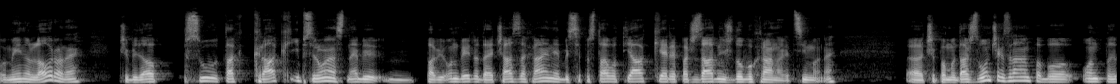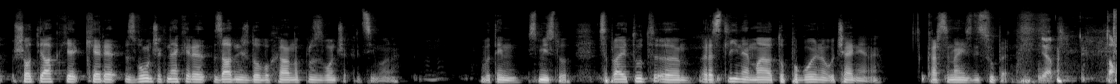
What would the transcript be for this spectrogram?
omenil Lauro, ne? če bi dal psu tak krak Y, ne, bi, pa bi on vedel, da je čas za hranjenje, bi se postavil tja, kjer je pač zadnjič dobo hrano. Recimo, ne. Eh, če pa mu daš zvonček zraven, pa bo on pa šel tja, kjer je zvonček, ne ker je zadnjič dobo hrano plus zvonček. Recimo, ne. v tem smislu. Se pravi, tudi um, rastline imajo to pogojno učenje, ne. kar se meni zdi super. Ja. Top.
